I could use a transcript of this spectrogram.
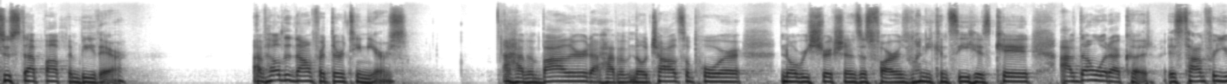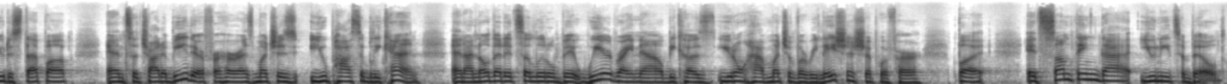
to step up and be there. I've held it down for 13 years. I haven't bothered. I haven't no child support, no restrictions as far as when he can see his kid. I've done what I could. It's time for you to step up and to try to be there for her as much as you possibly can. And I know that it's a little bit weird right now because you don't have much of a relationship with her, but it's something that you need to build.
